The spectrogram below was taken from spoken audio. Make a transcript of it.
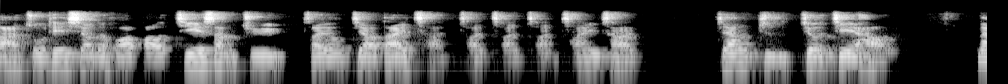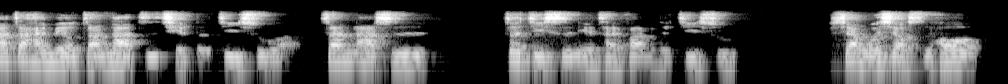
把昨天削的花苞接上去，再用胶带缠缠缠缠缠一缠，这样就就接好了。那在还没有粘蜡之前的技术啊，粘蜡是这几十年才发明的技术。像我小时候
